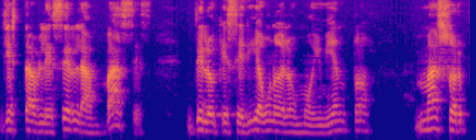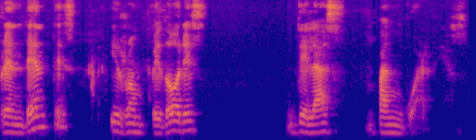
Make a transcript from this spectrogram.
y establecer las bases de lo que sería uno de los movimientos más sorprendentes y rompedores de las vanguardias.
